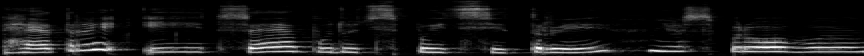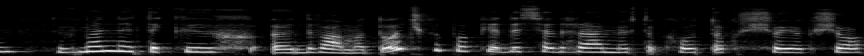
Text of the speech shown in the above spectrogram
гетри, і це будуть спиці 3, я спробую. В мене таких е, два моточки по 50 грамів, так, що якщо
